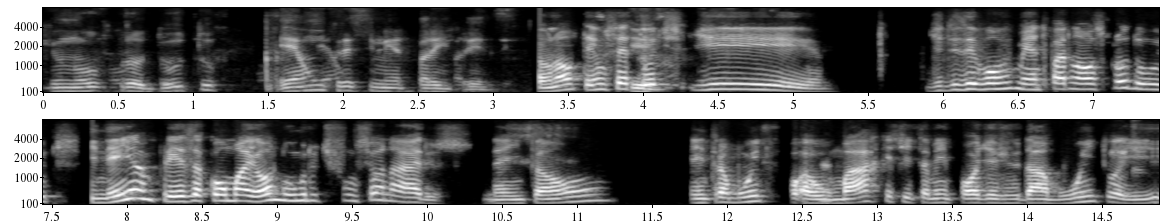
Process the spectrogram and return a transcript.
que um novo produto é um crescimento para a empresa. Então não tem um setor de, de desenvolvimento para novos produtos e nem a empresa com o maior número de funcionários, né? Então entra muito, o marketing também pode ajudar muito aí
